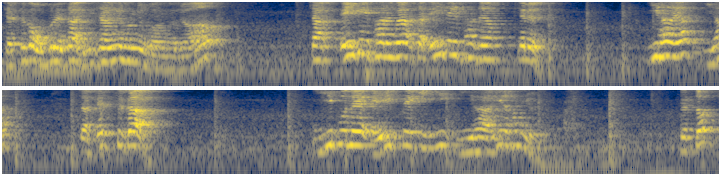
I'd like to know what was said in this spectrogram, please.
z가 5분의 4 이상의 확률 구한 거죠. 자, A 대입하는 거야. 자, A 대입하세요. 얘는 이하야? 이하? 자, Z가 2분의 A 빼기 2 이하 1 확률. 됐어?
